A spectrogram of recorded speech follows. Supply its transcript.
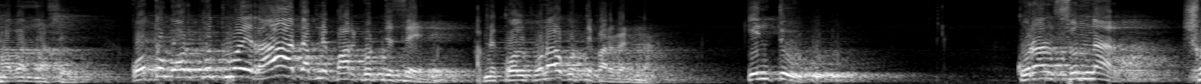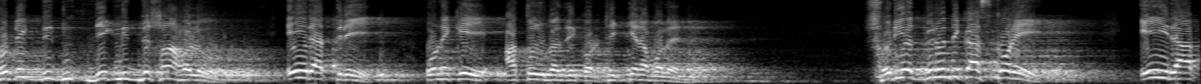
শাবান মাসে। কত বরকতময় রাত আপনি পার করতেছেন। আপনি কল্পনাও করতে পারবেন না। কিন্তু কোরআন সুন্নার সঠিক দিক নির্দেশনা হলো এই রাত্রে অনেকে আতশবাজি করে, ঠিক কিনা বলেন? শরীয়ত বিরোধী কাজ করে। এই রাত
